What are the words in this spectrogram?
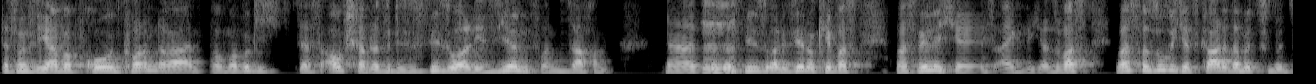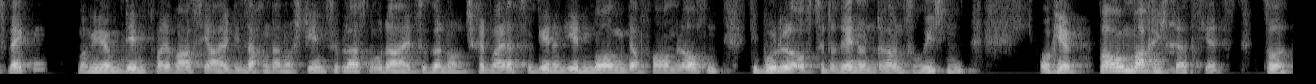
dass man sich einfach Pro und Contra einfach mal wirklich das aufschreibt, also dieses Visualisieren von Sachen. Ne? Also mhm. das Visualisieren, okay, was, was will ich jetzt eigentlich? Also was, was versuche ich jetzt gerade damit zu bezwecken? Bei mir in dem Fall war es ja halt, die Sachen da noch stehen zu lassen oder halt sogar noch einen Schritt weiter zu gehen und jeden Morgen da vorm Laufen die Buddel aufzudrehen und dran zu riechen. Okay, warum mache ich das jetzt? So,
